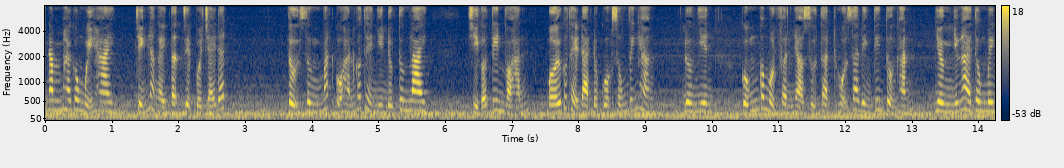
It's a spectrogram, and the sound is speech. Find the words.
năm 2012 chính là ngày tận diệt của trái đất. Tự xưng mắt của hắn có thể nhìn được tương lai, chỉ có tin vào hắn mới có thể đạt được cuộc sống vĩnh hằng. Đương nhiên, cũng có một phần nhỏ sự thật hộ gia đình tin tưởng hắn, nhưng những ai thông minh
